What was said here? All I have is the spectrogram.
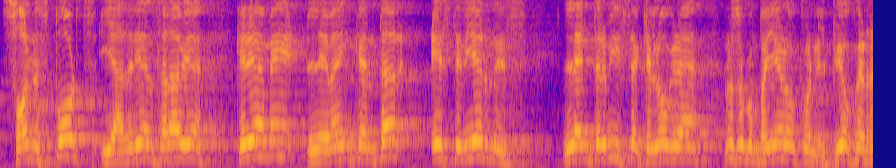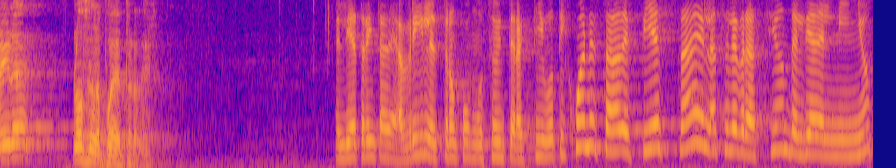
Son Sports y Adrián Sarabia. Créame, le va a encantar este viernes. La entrevista que logra nuestro compañero con el Piojo Herrera no se la puede perder. El día 30 de abril, el Trompo Museo Interactivo Tijuana estará de fiesta en la celebración del Día del Niño,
